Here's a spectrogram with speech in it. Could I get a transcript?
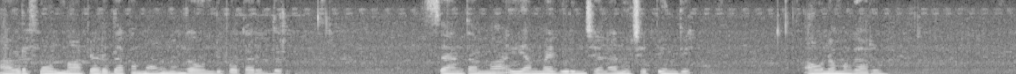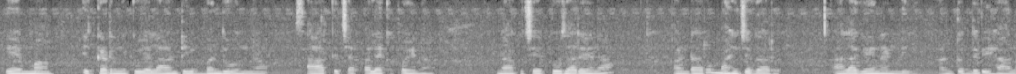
ఆవిడ ఫోన్ మాట్లాడేదాకా మౌనంగా ఉండిపోతారు ఇద్దరు. శాంతమ్మ ఈ అమ్మాయి గురించేనా నువ్వు చెప్పింది? అవునమ్మగారు ఏమ్మా ఇక్కడ నీకు ఎలాంటి ఇబ్బంది ఉన్నా సార్కి చెప్పలేకపోయినా నాకు చెప్పు సరేనా? అంటారు మహిజ గారు. అలాగేనండి అంటుంది విహాన.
